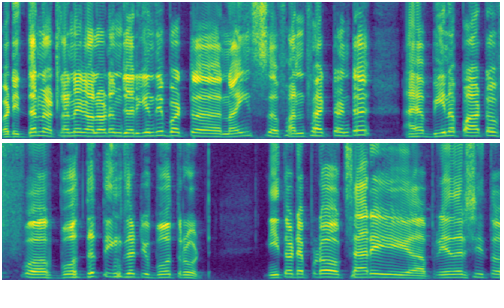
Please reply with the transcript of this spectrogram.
బట్ ఇద్దరిని అట్లానే కలవడం జరిగింది. బట్ నైస్ ఫన్ ఫ్యాక్ట్ అంటే I have been a part of both the things that you both wrote నీతో ఎప్పుడో ఒకసారి uh, ప్రియదర్శితో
